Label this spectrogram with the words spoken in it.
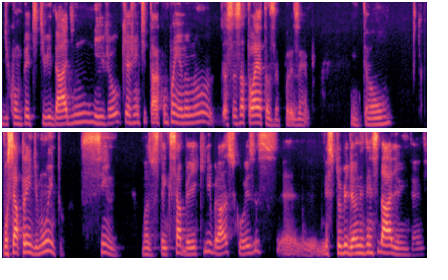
de competitividade no nível que a gente está acompanhando no, dessas atletas, por exemplo. Então, você aprende muito? Sim, mas você tem que saber equilibrar as coisas é, nesse turbilhão de intensidade, entende?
